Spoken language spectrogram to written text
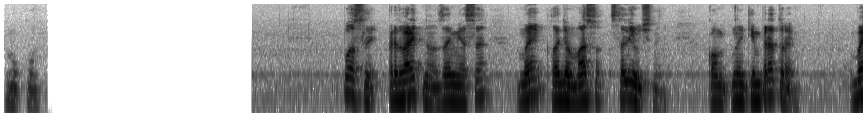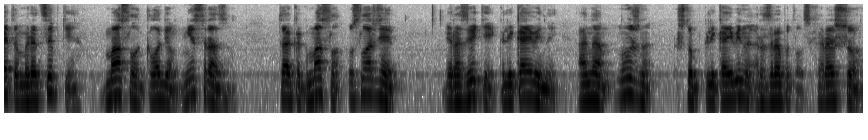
муку. После предварительного замеса мы кладем масло сливочное комнатной температурой. В этом рецепте масло кладем не сразу, так как масло усложняет развитие клейковины, а нам нужно, чтобы клейковина разработалась хорошо.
